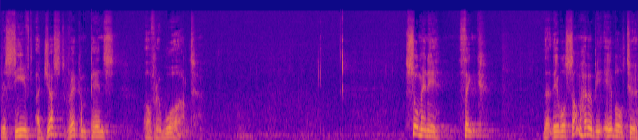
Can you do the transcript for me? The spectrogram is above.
received a just recompense of reward. So many think that they will somehow be able to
